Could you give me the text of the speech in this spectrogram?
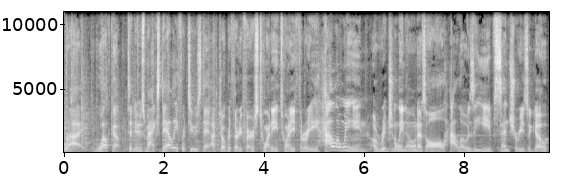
right, welcome to Newsmax Daily for Tuesday, October 31st, 2023. Halloween, originally known as All Hallows Eve centuries ago,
